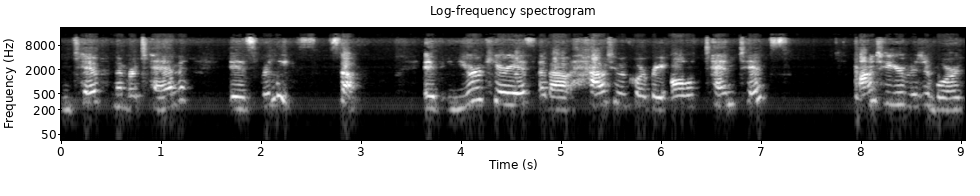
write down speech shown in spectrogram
And tip number 10 is release. So if you're curious about how to incorporate all 10 tips onto your vision board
